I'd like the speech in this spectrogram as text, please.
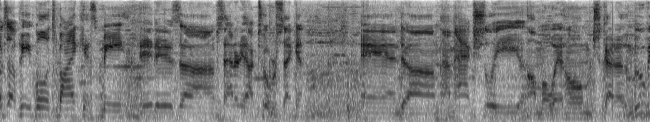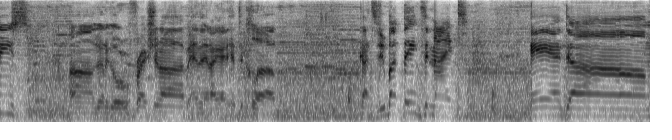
What's up, people? It's Mike. It's me. It is uh, Saturday, October 2nd, and um, I'm actually on my way home. Just got out of the movies. Uh, gonna go freshen up, and then I gotta hit the club. Got to do my thing tonight. And, um,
